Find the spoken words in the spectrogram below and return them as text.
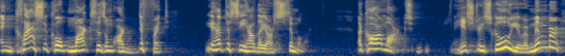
and classical Marxism are different, you have to see how they are similar. Now, Karl Marx, history school, you remember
